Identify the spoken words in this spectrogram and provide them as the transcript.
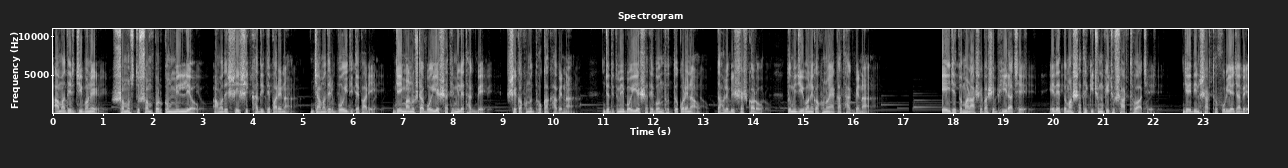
আমাদের জীবনের সমস্ত সম্পর্ক মিললেও আমাদের সেই শিক্ষা দিতে পারে না যা আমাদের বই দিতে পারে। যেই মানুষটা বইয়ের সাথে মিলে থাকবে, সে কখনো ধোকা খাবে না। যদি তুমি বইয়ের সাথে বন্ধুত্ব করে নাও, তাহলে বিশ্বাস করো, তুমি জীবনে কখনো একা থাকবে না। এই যে তোমার আশেপাশে ভিড় আছে, এদের তোমার সাথে কিছু না কিছু স্বার্থ আছে। যেদিন স্বার্থ ফুরিয়ে যাবে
